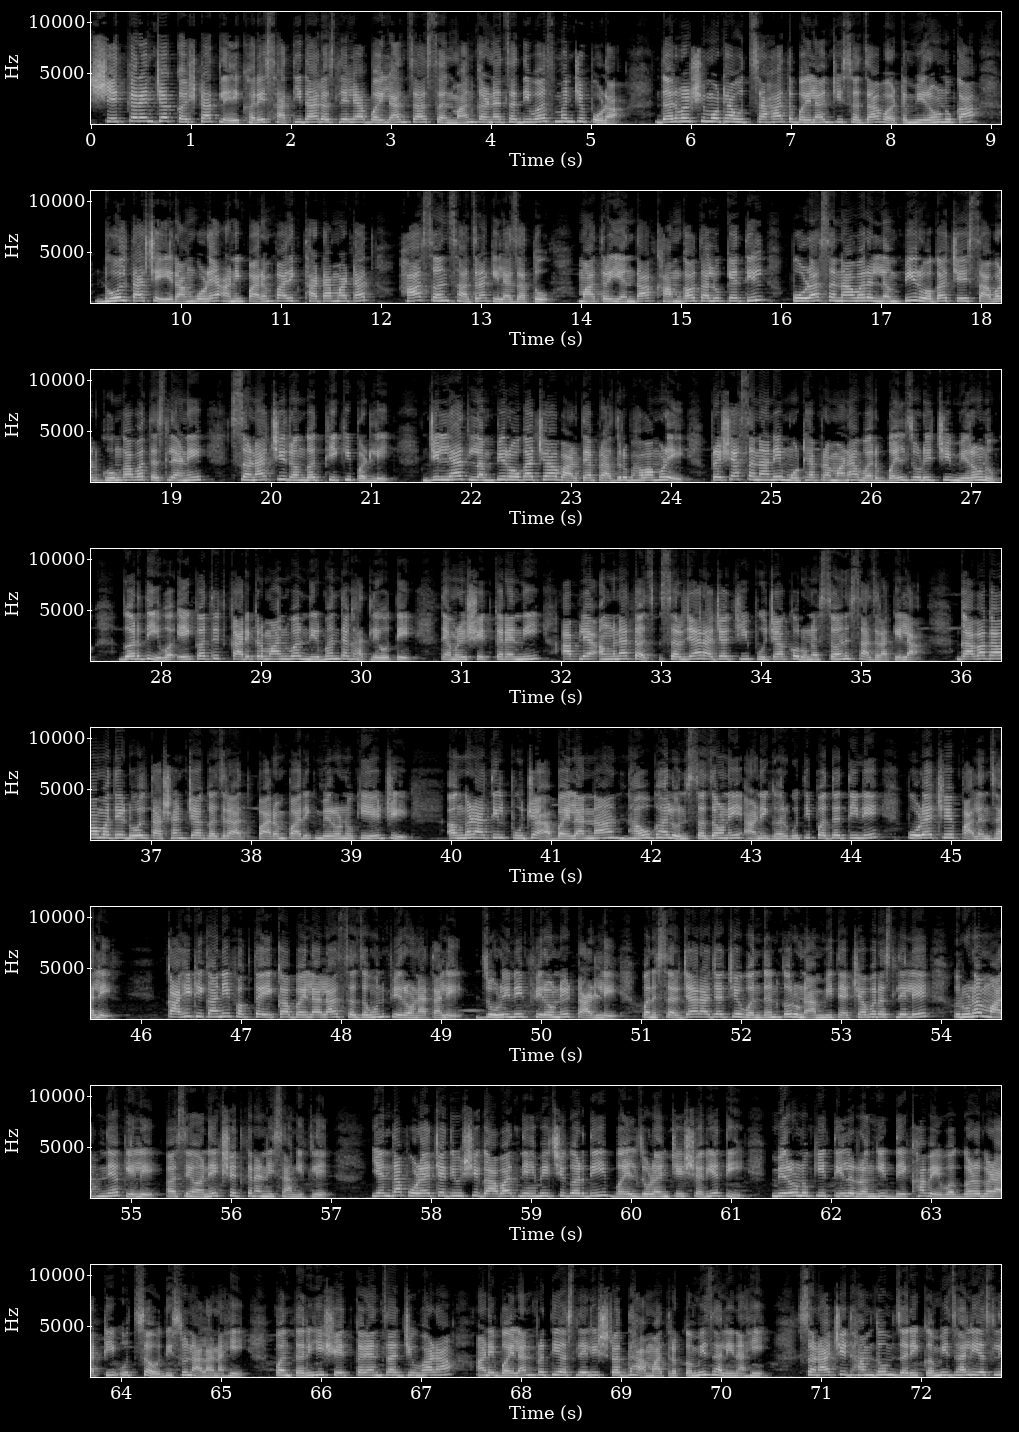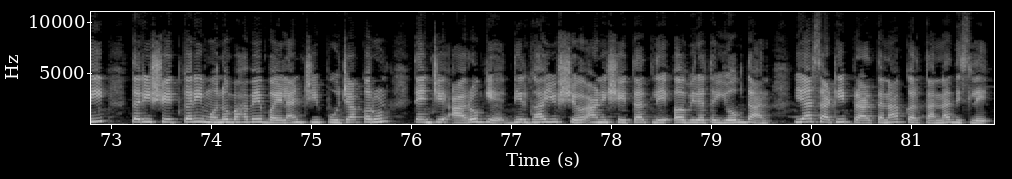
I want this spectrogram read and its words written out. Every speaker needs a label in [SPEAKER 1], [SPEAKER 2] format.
[SPEAKER 1] शेतकऱ्यांच्या कष्टातले खरे साथीदार असलेल्या बैलांचा सन्मान करण्याचा दिवस म्हणजे पोळा. दरवर्षी मोठ्या उत्साहात बैलांची सजावट मिरवणुका ढोल ताशे रांगोळ्या आणि पारंपरिक थाटामाटात हा सण साजरा केला जातो. मात्र यंदा खामगाव तालुक्यातील पोळा सणावर लंपी रोगाचे सावट घोंगावत असल्याने सणाची रंगत फिकी पडली. जिल्ह्यात लंपी रोगाच्या वाढत्या प्रादुर्भावामुळे प्रशासनाने मोठ्या प्रमाणावर बैलजोडीची मिरवणूक गर्दी व एकत्रित कार्यक्रमांवर निर्बंध घातले होते. त्यामुळे शेतकऱ्यांनी आपल्या अंगणातच सर्जा राजाची पूजा करून सण साजरा केला. गावागावामध्ये ढोल ताशांच्या गजरात पारंपरिक मिरवणुकीऐवजी अंगणातील पूजा बैलांना न्हाऊ घालून सजवणे आणि घरगुती पद्धतीने पोळ्याचे पालन झाले. काही ठिकाणी फक्त एका बैलाला सजवून फिरवण्यात आले. जोडीने फिरवणे टाळले पण सर्जा राजाचे वंदन करून आम्ही त्याच्यावर असलेले ऋण मान्य केले असे अनेक शेतकऱ्यांनी सांगितले. यंदा पोळ्याच्या दिवशी गावात नेहमीची गर्दी बैलजोड्यांची शर्यती मिरवणुकीतील रंगीत देखावे व गळगळाटी उत्सव दिसून आला नाही. पण तरीही शेतकऱ्यांचा जिव्हाळा आणि बैलांप्रती असलेली श्रद्धा मात्र कमी झाली नाही. सणाची धामधूम जरी कमी झाली असली तरी शेतकरी मनोभावे बैलांची पूजा करून त्यांचे आरोग्य दीर्घायुष्य आणि शेतातले अविरत योगदान यासाठी प्रार्थना करताना दिसले.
